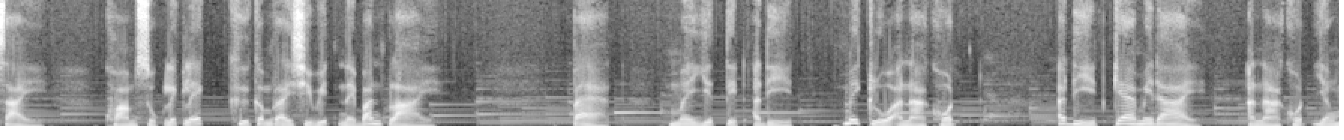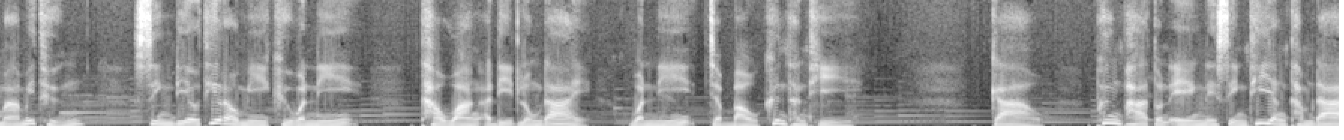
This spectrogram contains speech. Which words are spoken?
ใส่ ความสุขเล็กๆ คือกำไรชีวิตในบ้านปลาย 8. ไม่ยึดติดอดีต ไม่กลัวอนาคต อดีตแก้ไม่ได้ อนาคตยังมาไม่ถึง สิ่งเดียวที่เรามีคือวันนี้ ถ้าวางอดีตลงได้ วันนี้จะเบาขึ้นทันที 9. พึ่งพาตนเองในสิ่งที่ยังทำได้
